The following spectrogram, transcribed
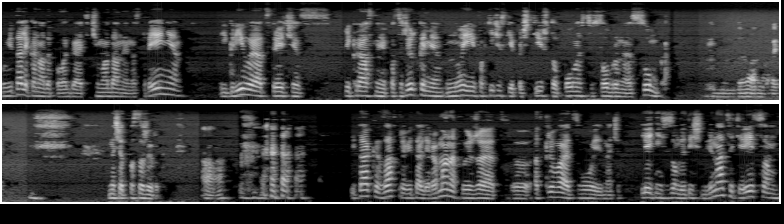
У Виталика надо полагать чемоданное настроение, игривое от встречи с прекрасными пассажирками, ну и фактически почти что полностью собранная сумка. Да ладно, давай. Насчет пассажирок. А, Итак, завтра Виталий Романов уезжает, э, открывает свой, значит, летний сезон 2012 рейсом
